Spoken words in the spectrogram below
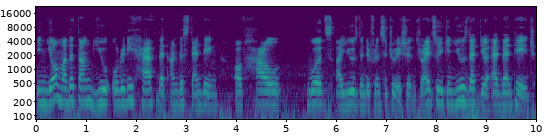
in your mother tongue you already have that understanding of how words are used in different situations right? So you can use that to your advantage.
